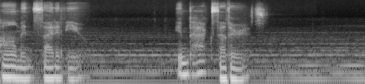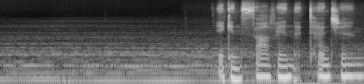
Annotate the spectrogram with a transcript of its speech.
Calm inside of you impacts others. It can soften the tension,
